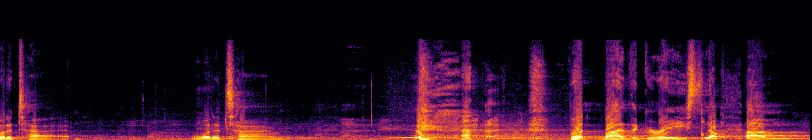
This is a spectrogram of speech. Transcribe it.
What a time. What a time. but by the grace, no. Um,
